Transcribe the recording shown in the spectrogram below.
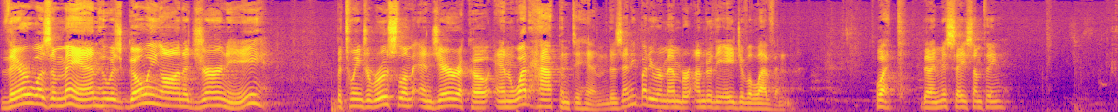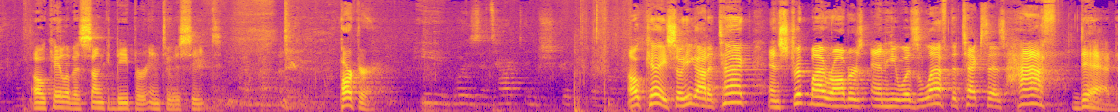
There was a man who was going on a journey between Jerusalem and Jericho, and what happened to him? Does anybody remember under the age of 11? What? Did I miss say something? Oh, Caleb has sunk deeper into his seat. Parker. Okay, so he got attacked and stripped by robbers, and he was left, the text says, half dead.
